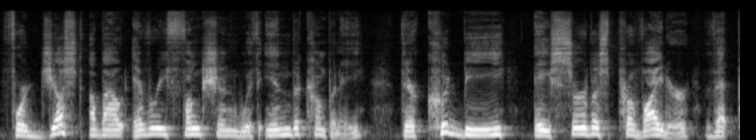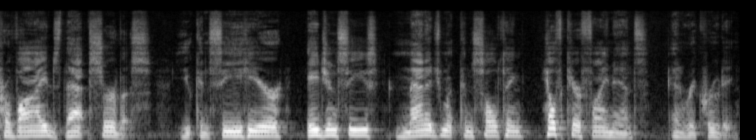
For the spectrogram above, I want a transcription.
For just about every function within the company, there could be a service provider that provides that service. You can see here agencies, management consulting, healthcare finance, and recruiting.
